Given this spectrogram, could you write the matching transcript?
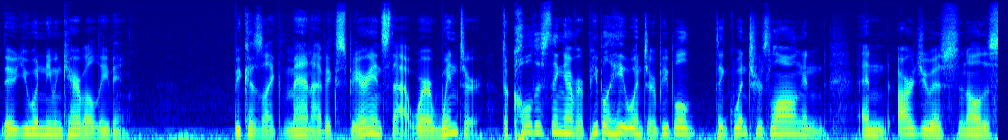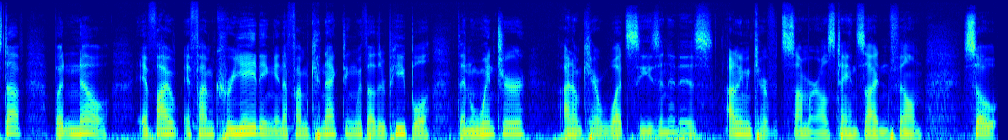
You wouldn't even care about leaving. Because like, man, I've experienced that where winter, the coldest thing ever. People hate winter. People think winter's long and and arduous and all this stuff. But no, if I if I'm creating and if I'm connecting with other people, then winter I don't care what season it is. I don't even care if it's summer. I'll stay inside and film. So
